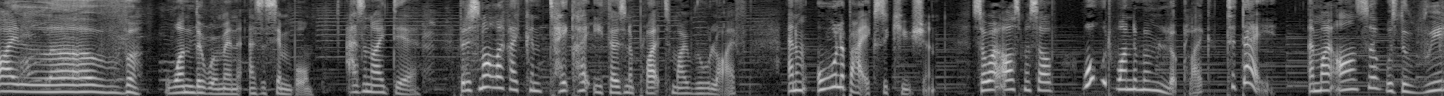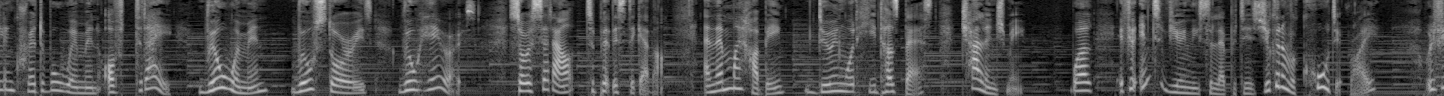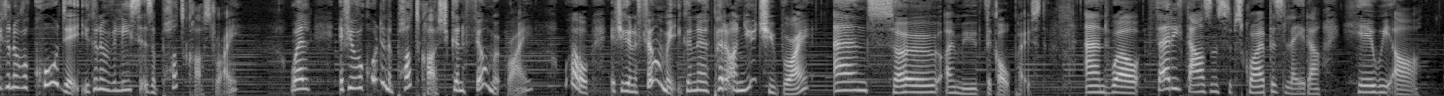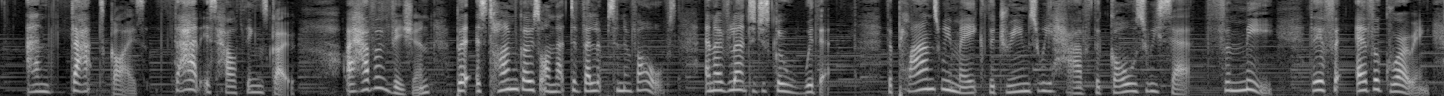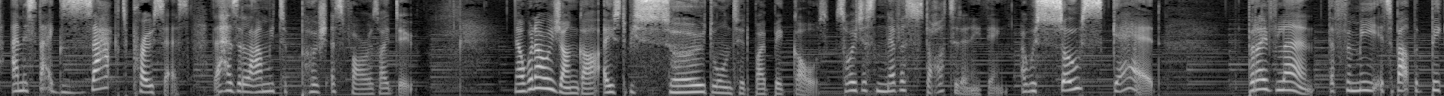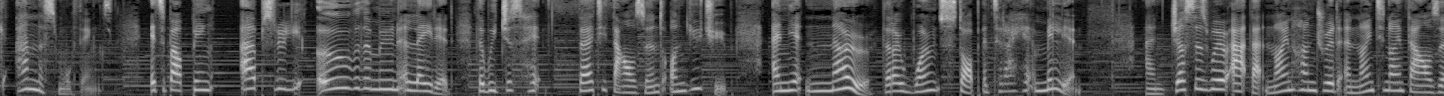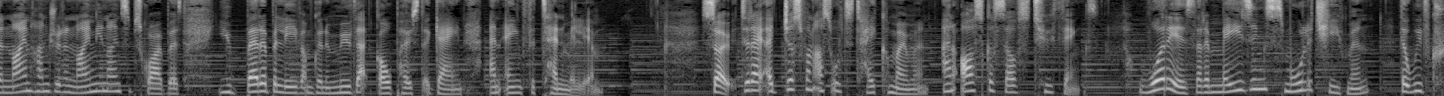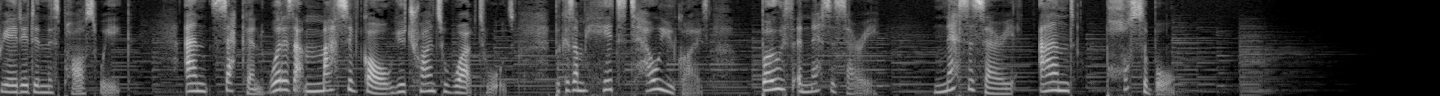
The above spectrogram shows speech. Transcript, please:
I love Wonder Woman as a symbol, as an idea, but it's not like I can take her ethos and apply it to my real life, and I'm all about execution. So I asked myself, what would Wonder Woman look like today? And my answer was the real incredible women of today real women, real stories, real heroes. So I set out to put this together. And then my hubby, doing what he does best, challenged me. Well, if you're interviewing these celebrities, you're going to record it, right? Well, if you're going to record it, you're going to release it as a podcast, right? Well, if you're recording the podcast, you're going to film it, right? Well, if you're going to film it, you're going to put it on YouTube, right? And so I moved the goalpost. And well, 30,000 subscribers later, here we are. And that, guys, that is how things go. I have a vision, but as time goes on, that develops and evolves. And I've learned to just go with it. The plans we make, the dreams we have, the goals we set, for me, they are forever growing. And it's that exact process that has allowed me to push as far as I do. Now, when I was younger, I used to be so daunted by big goals, so I just never started anything. I was so scared. But I've learned that for me, it's about the big and the small things. It's about being absolutely over the moon elated that we just hit 30,000 on YouTube, and yet know that I won't stop until I hit a million. And just as we're at that 999,999 subscribers, you better believe I'm going to move that goalpost again and aim for 10 million. So, today I just want us all to take a moment and ask ourselves two things. What is that amazing small achievement that we've created in this past week? And second, what is that massive goal you're trying to work towards? Because I'm here to tell you guys, both are necessary. Necessary and possible.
